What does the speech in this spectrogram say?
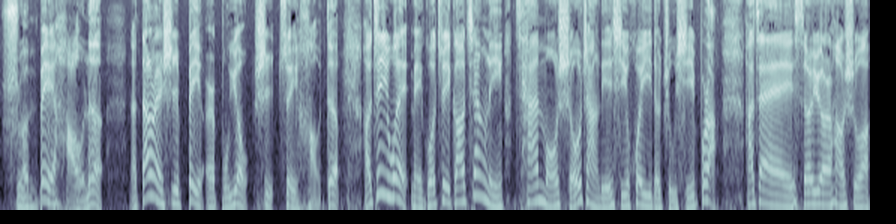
准备好了。那当然是备而不用是最好的。好，这一位美国最高将领参谋首长联席会议的主席布朗，他在十二月二号说，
